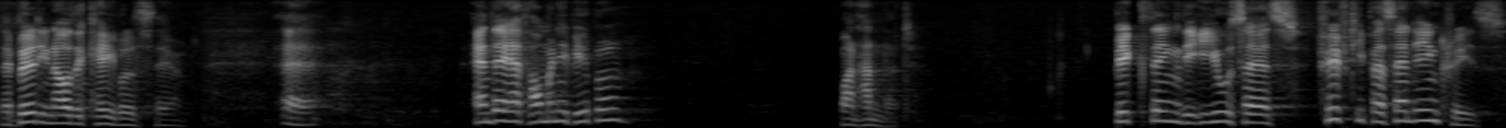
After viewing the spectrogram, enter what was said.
They're building all the cables there. Uh, and they have how many people? 100. Big thing, the EU says 50% increase.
